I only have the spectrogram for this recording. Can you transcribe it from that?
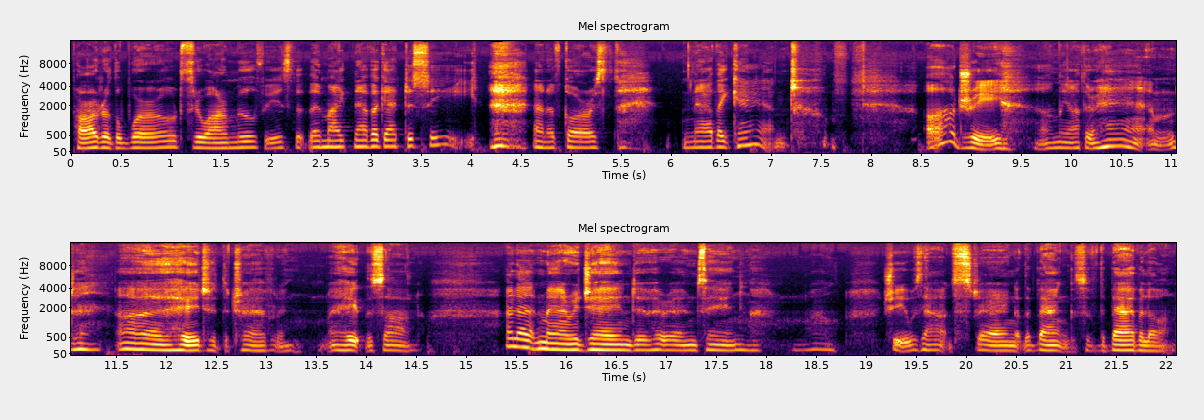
part of the world through our movies that they might never get to see. And of course, now they can't. Audrey, on the other hand, I hated the travelling. I hate the sun. I let Mary Jane do her own thing. Well, she was out staring at the banks of the Babylon.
